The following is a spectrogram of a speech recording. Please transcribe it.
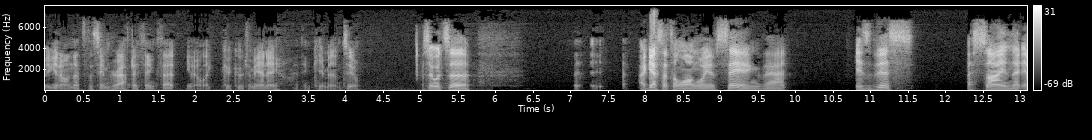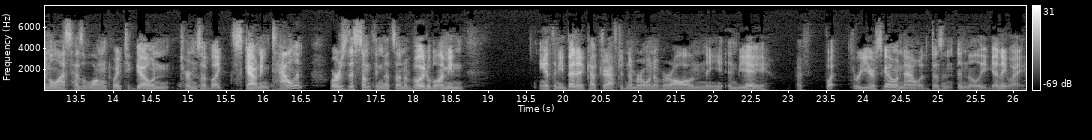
You know, and that's the same draft I think that you know like Kekuta Manneh I think came in too. So it's a, I guess that's a long way of saying that. Is this a sign that MLS has a long way to go in terms of like scouting talent, or is this something that's unavoidable? I mean, Anthony Bennett got drafted number one overall in the NBA, what three years ago, and now it doesn't in the league anyway.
